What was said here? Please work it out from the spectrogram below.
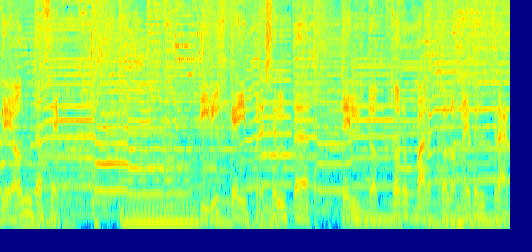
de Onda Cero. Dirige y presenta el doctor Bartolomé Beltrán.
